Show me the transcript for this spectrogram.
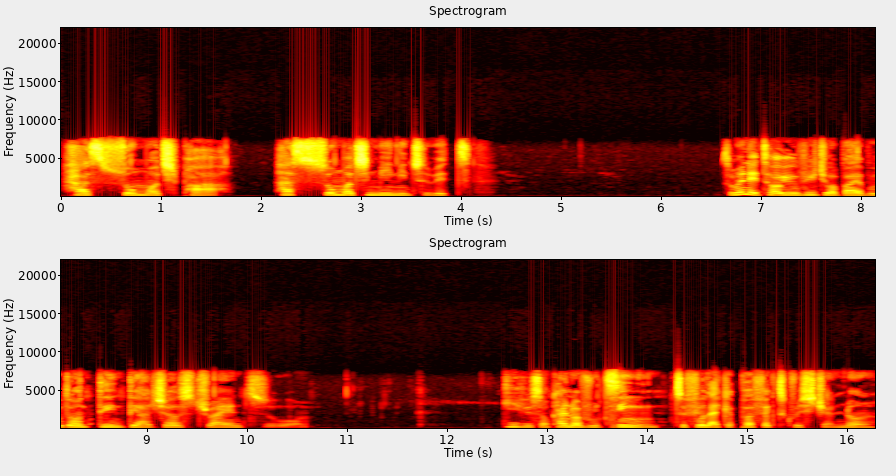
has so much power, has so much meaning to it. So when they tell you read your Bible, don't think they are just trying to um, give you some kind of routine to feel like a perfect Christian. No.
